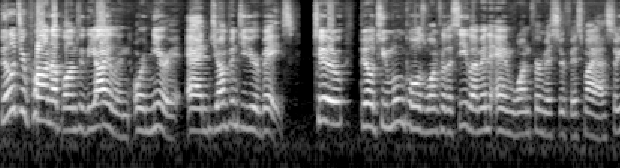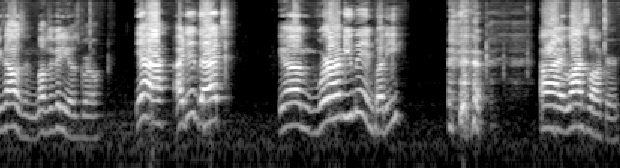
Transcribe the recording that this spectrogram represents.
build your prawn up onto the island or near it and jump into your base. Two, build two moon pools, one for the sea lemon and one for Mr. Fist My Ass 3000. Love the videos, bro. Yeah, I did that. Um, where have you been, buddy? Alright, last locker.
